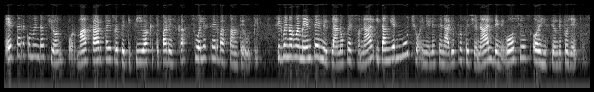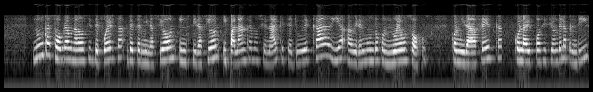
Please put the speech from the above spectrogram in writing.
esta recomendación, por más harta y repetitiva que te parezca, suele ser bastante útil. Sirve enormemente en el plano personal y también mucho en el escenario profesional de negocios o de gestión de proyectos. Nunca sobra una dosis de fuerza, determinación, inspiración y palanca emocional que te ayude cada día a ver el mundo con nuevos ojos, con mirada fresca, con la disposición del aprendiz,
